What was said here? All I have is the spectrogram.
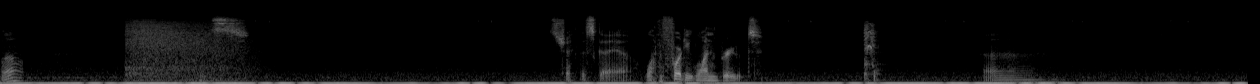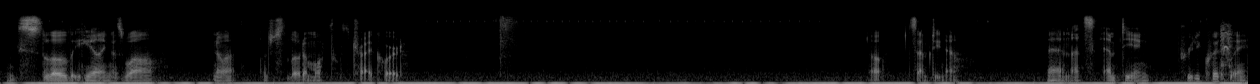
Well. Let's, let's check this guy out. 141 Brute. Uh, he's slowly healing as well. You know what? I'll just load him up with tricord. Oh, it's empty now. Man, that's emptying pretty quickly.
